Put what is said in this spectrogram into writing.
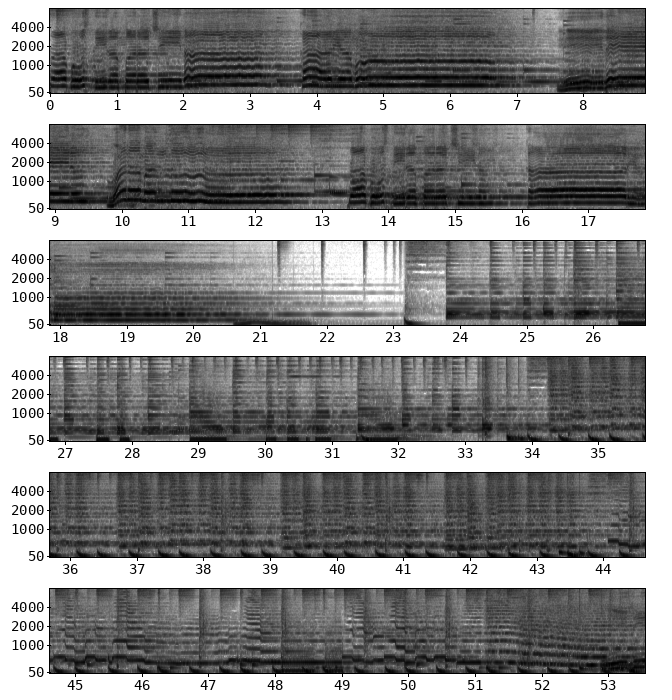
ప్రభు స్థిరపరచిన కార్యము. ఏదేను వనమందు ప్రభు స్థిరపరచిన కార్యము.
